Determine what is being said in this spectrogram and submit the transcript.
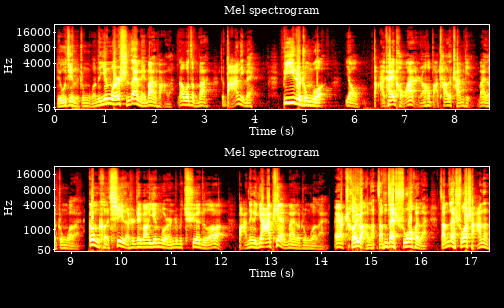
流进了中国。那英国人实在没办法了，那我怎么办？就打你呗，逼着中国要打开口岸，然后把他的产品卖到中国来。更可气的是，这帮英国人这不缺德了，把那个鸦片卖到中国来。哎呀，扯远了，咱们再说回来，咱们在说啥呢？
